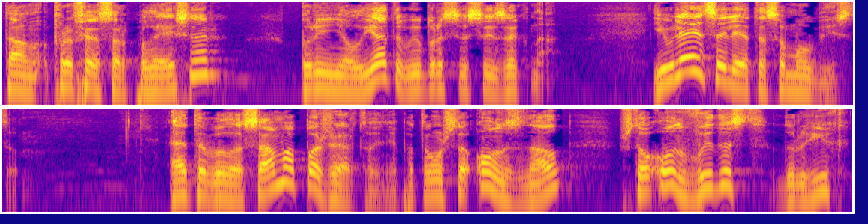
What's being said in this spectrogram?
Там профессор Плейшнер принял яд и выбросился из окна. Является ли это самоубийством? Это было самопожертвование, потому что он знал, что он выдаст других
